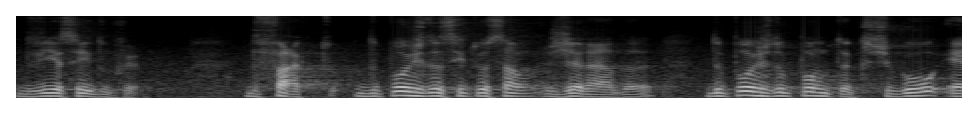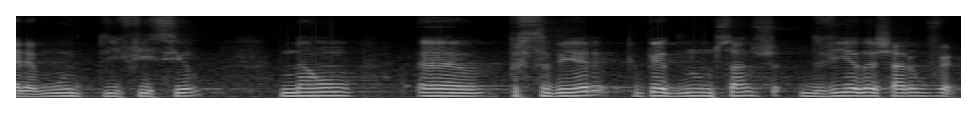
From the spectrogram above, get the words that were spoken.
devia sair do governo. De facto, depois da situação gerada, depois do ponto a que chegou, era muito difícil não perceber que Pedro Nuno Santos devia deixar o governo.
